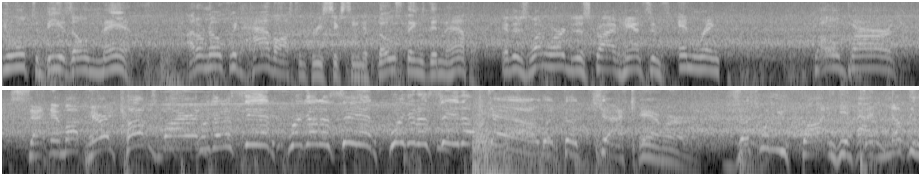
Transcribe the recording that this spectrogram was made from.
fuel to be his own man. I don't know if we'd have Austin 316 if those things didn't happen. If there's one word to describe Hanson's in-ring, Goldberg setting him up. Here it comes, Byron. We're gonna see it. We're gonna see it. We're gonna see the down with the jackhammer. Just when you thought he had nothing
